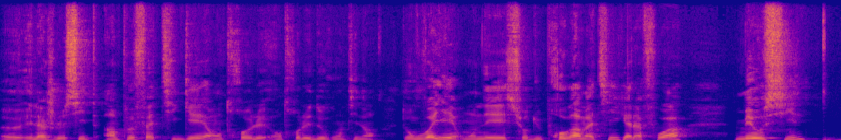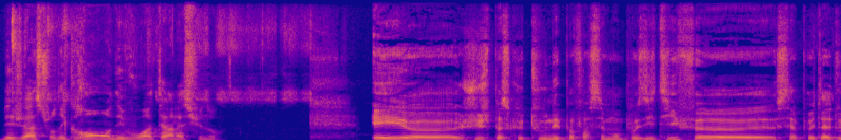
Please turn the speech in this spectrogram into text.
et là je le cite, un peu fatiguée entre les, entre les deux continents. Donc vous voyez, on est sur du programmatique à la fois, mais aussi déjà sur des grands rendez-vous internationaux. Et euh, juste parce que tout n'est pas forcément positif, euh, ça peut être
